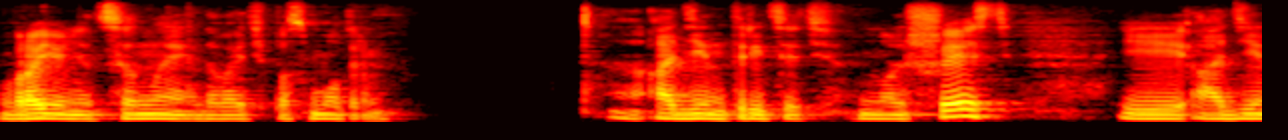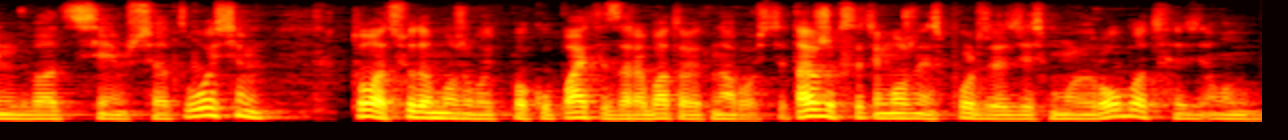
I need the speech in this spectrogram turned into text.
в районе цены, давайте посмотрим, 1.3006 и 1.2768, то отсюда можно будет покупать и зарабатывать на росте. Также, кстати, можно использовать здесь мой робот, он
